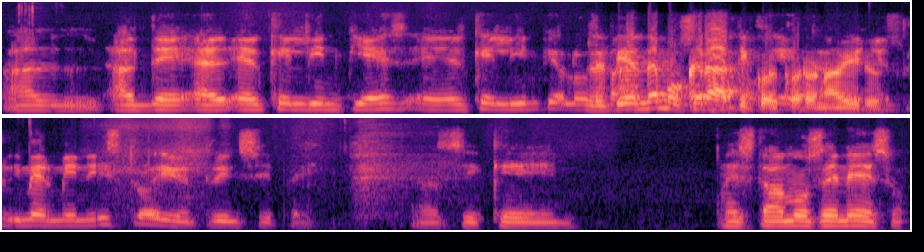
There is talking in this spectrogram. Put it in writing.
Al, al de, el, que limpie, el que limpia los es bien democrático el coronavirus. El primer ministro y el príncipe. Así que estamos en eso.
